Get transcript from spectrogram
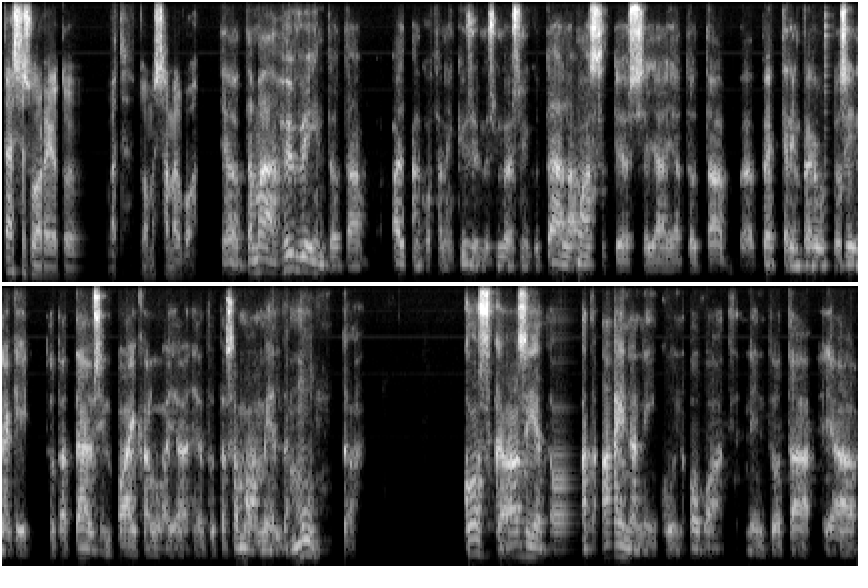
tässä suoriutuivat, Tuomas Samelvuo? Joo, tämä hyvin tota, ajankohtainen kysymys myös niin kuin täällä omassa työssä ja, ja tota, Petterin perusto siinäkin tota, täysin paikalla ja, ja tota, samaa mieltä, mutta koska asiat ovat aina niin kuin ovat, niin tota, ja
